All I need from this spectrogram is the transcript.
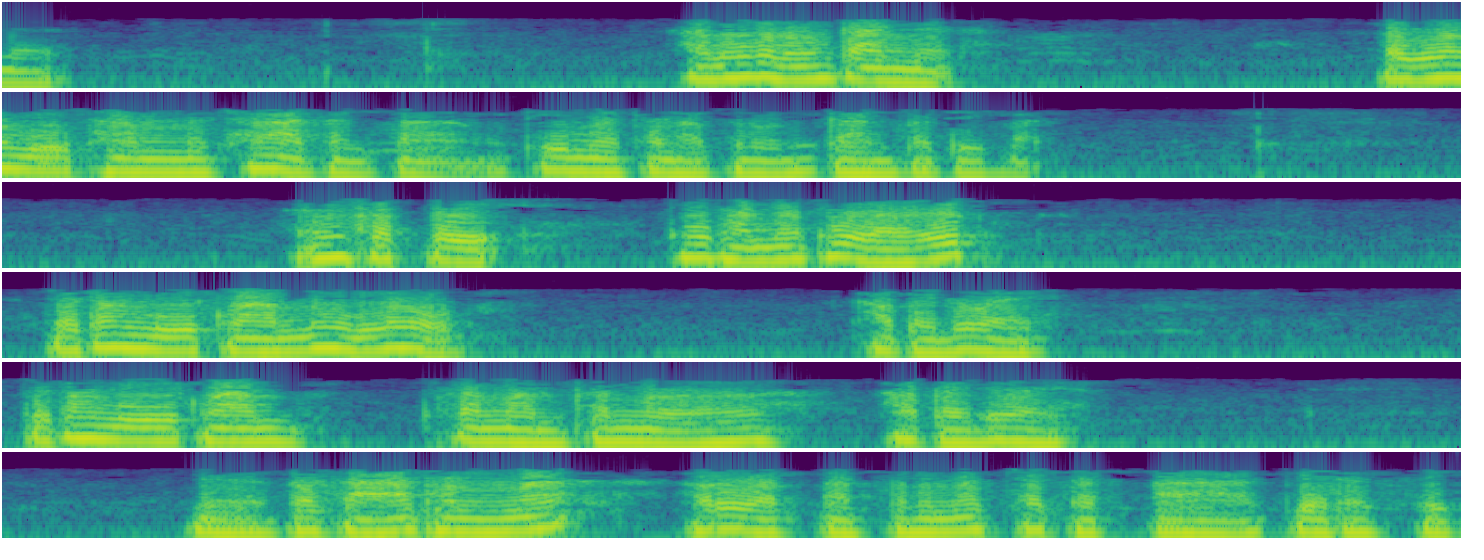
เนี่ยอันนี้ก็เหมือนกันเนี่ย เราะว่ามีธรรมชาติต่างๆ ที่มาสนับสนุนการปฏิบัติทั้งสติที่ทำหน้าที่ระลึก จะต้องมีความไม่โลภเข้าไปด้วย จะต้องมีความสม่ำเสมอเข้าไปด้วยเนี่ยภาษาธรรมะเรียกตัดปรมัชชตตาเจตสิก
